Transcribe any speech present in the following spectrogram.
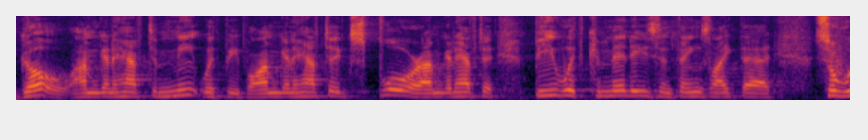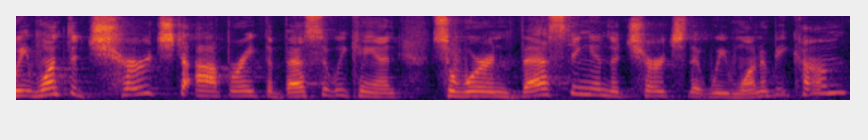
go. I'm going to have to meet with people. I'm going to have to explore. I'm going to have to be with committees and things like that. So we want the church to operate the best that we can. So we're investing in the church that we want to become.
